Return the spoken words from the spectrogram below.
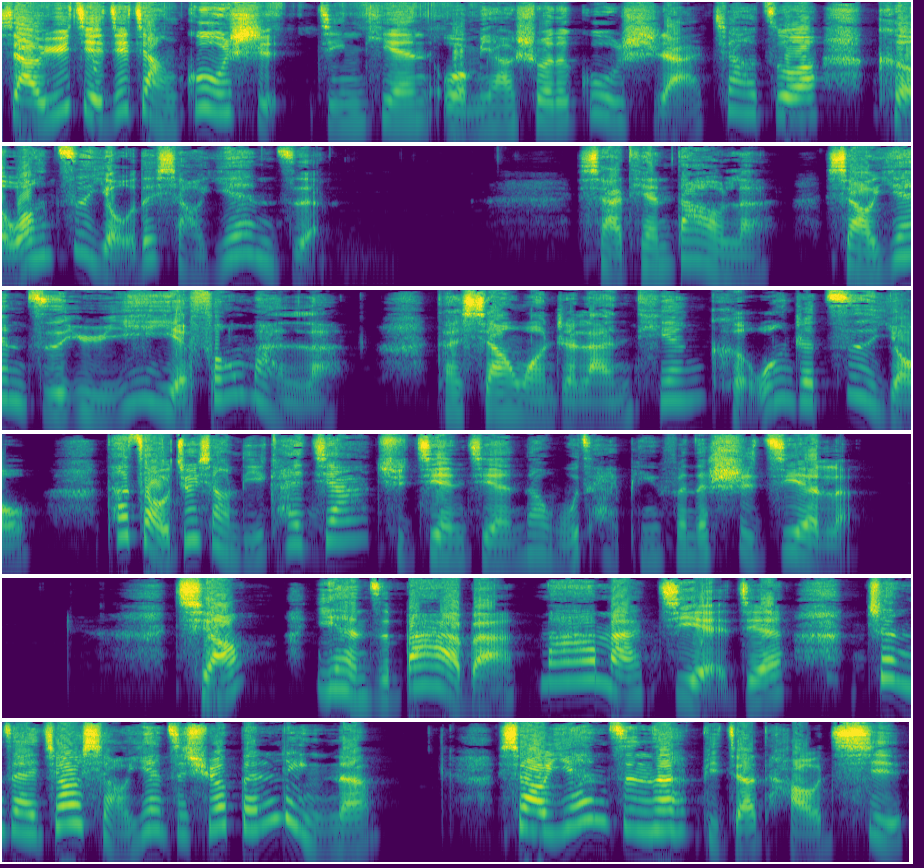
小鱼姐姐讲故事。今天我们要说的故事啊，叫做《渴望自由的小燕子》。夏天到了，小燕子羽翼也丰满了，它向往着蓝天，渴望着自由。它早就想离开家，去见见那五彩缤纷的世界了。瞧，燕子爸爸妈妈、姐姐正在教小燕子学本领呢。小燕子呢比较淘气，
